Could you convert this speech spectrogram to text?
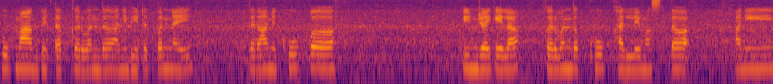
खूप महाग भेटतात करवंद आणि भेटत पण नाही. तर आम्ही खूप एन्जॉय केला. करवंद खूप खाल्ले मस्त. आणि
